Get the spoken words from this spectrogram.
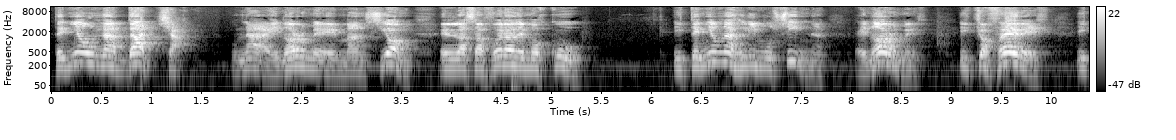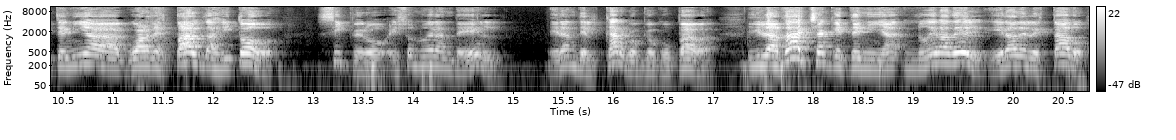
tenía una dacha, una enorme mansión en las afueras de Moscú. Y tenía unas limusinas enormes y choferes y tenía guardaespaldas y todo. Sí, pero esos no eran de él, eran del cargo que ocupaba. Y la dacha que tenía no era de él, era del Estado,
